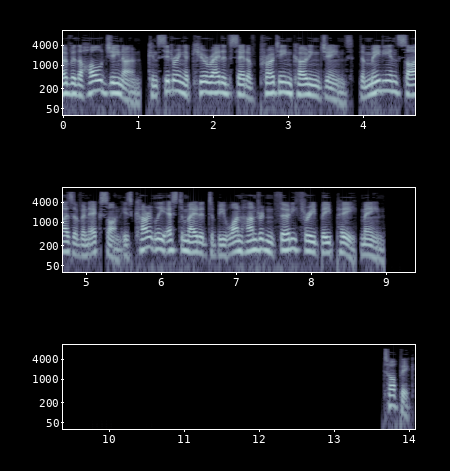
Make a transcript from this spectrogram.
Over the whole genome, considering a curated set of protein coding genes, the median size of an exon is currently estimated to be 133 BP mean. Topic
